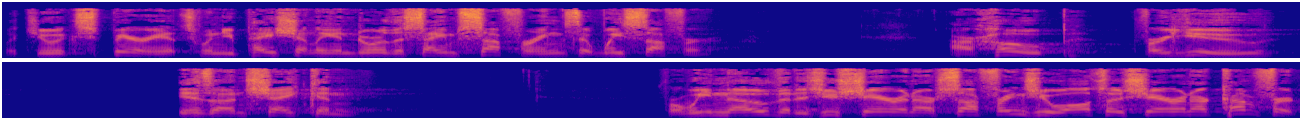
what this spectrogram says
which you experience when you patiently endure the same sufferings that we suffer. Our hope for you is unshaken. For we know that as you share in our sufferings, you also share in our comfort.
